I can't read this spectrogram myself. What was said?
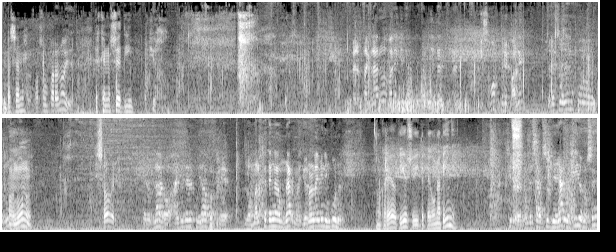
No pasa A nada. lo mejor son paranoias. Es que no sé, tío. Dios. Pero está claro, ¿vale? Que tenemos que estar bien dentro, ¿eh? Y somos tres, ¿vale? Tres podemos con, con uno. Con uno. Sobra. Pero claro, hay que tener cuidado porque lo malo es que tenga un arma. Yo no le vi ninguna. No creo, tío, si te pega una piña. Sí, pero ¿dónde sabe si tiene algo, tío? No sé.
